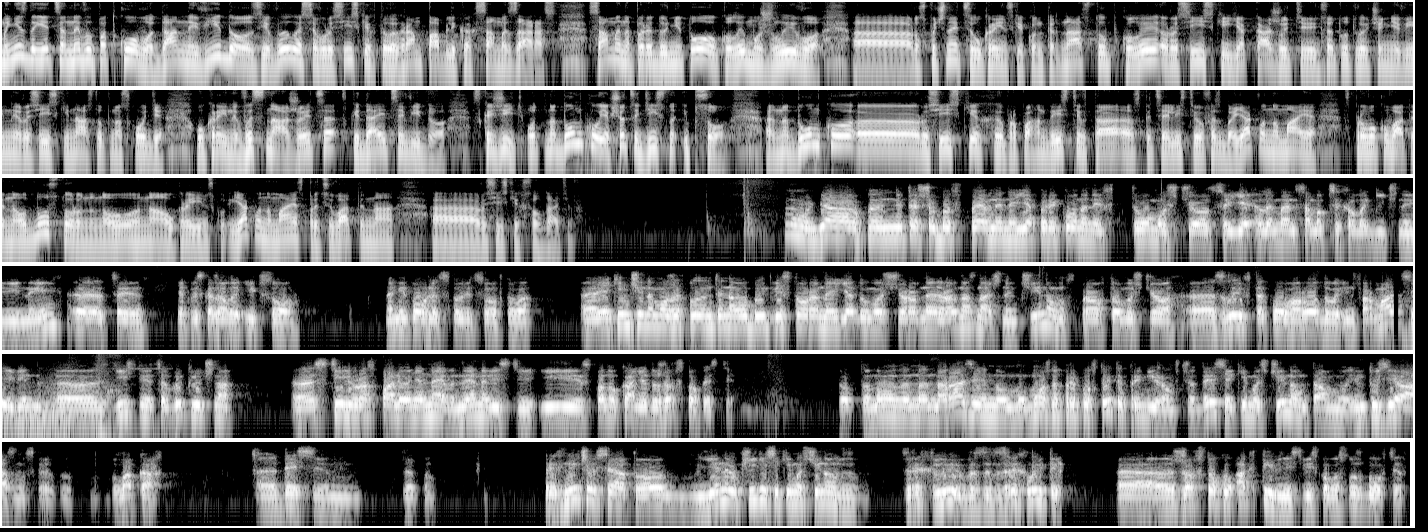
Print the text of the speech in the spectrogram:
мені здається, не випадково дане відео з'явилося в російських телеграм-пабліках саме зараз, саме напередодні того, коли можливо е, розпочнеться український контрнаступ, коли російський, як кажуть, інститут вивчення війни, російський наступ на сході України виснажується, вкидається відео. Скажіть, от на думку, якщо це дійсно ІПСО, е, на думку е, російських пропагандистів та спеціалістів ФСБ, як воно має спровокувати на одну сторону на, на українську, і як воно має спрацювати на е, російських солдатів? Ну я не те, щоб впевнений, я переконаний в тому, що це є елемент самопсихологічної війни. Е, Це, як ви сказали, ІПСО, на мій погляд, 100%. Е, Яким чином може вплинути на обидві сторони? Я думаю, що равне, равнозначним чином. Справа в тому, що е, злив такого роду інформації він здійснюється виключно з ціллю розпалювання ненависті і спонукання до жорстокості. Тобто, ну на, наразі ну можна припустити, приміром, що десь якимось чином там ентузіазм в лапках е, десь пригничився, то є необхідність якимось чином зрихли, зрихлити е, жорстоку активність військовослужбовців.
